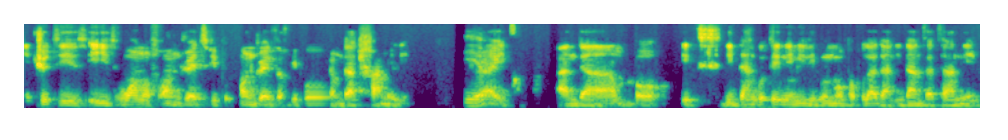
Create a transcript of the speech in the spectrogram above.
the truth is, he's one of hundreds people, hundreds of people from that family, yeah. right? And um, but it's the Dangote name is even more popular than the Dantata name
